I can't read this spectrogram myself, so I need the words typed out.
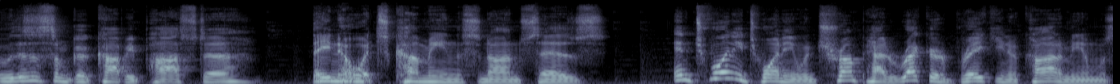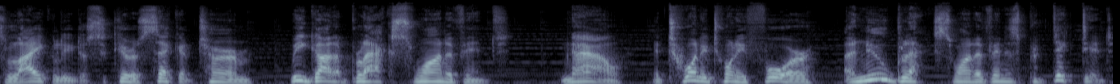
Ooh, this is some good copy pasta. They know it's coming, Sanan says. In 2020, when Trump had record breaking economy and was likely to secure a second term, we got a Black Swan event. Now, in 2024, a new Black Swan event is predicted.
